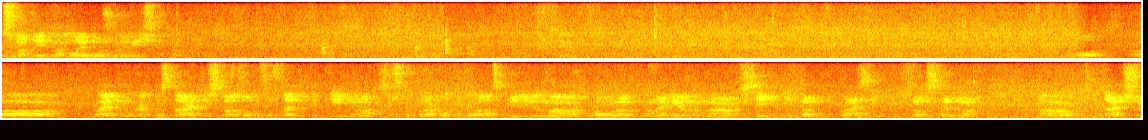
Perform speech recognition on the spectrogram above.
смотреть на море можно вечно. Сразу обсуждать такие нюансы, чтобы работа была распределена планомерно на все дни, там, праздники и все остальное. Э, дальше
